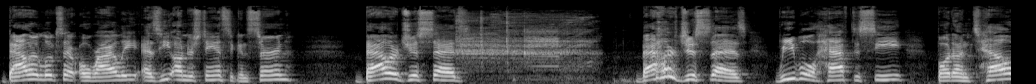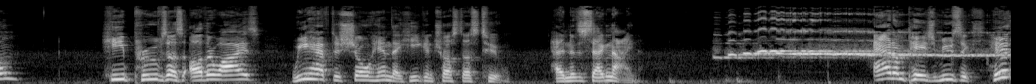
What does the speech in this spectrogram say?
Balor looks at O'Reilly as he understands the concern. Balor just says, Balor just says, we will have to see, but until he proves us otherwise, we have to show him that he can trust us too. Heading into Seg 9. Adam Page music's hit.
